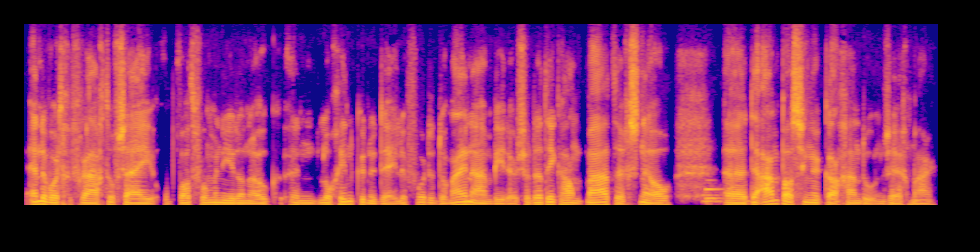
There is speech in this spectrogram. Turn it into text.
En er wordt gevraagd of zij op wat voor manier dan ook een login kunnen delen voor de domeinaanbieder. Zodat ik handmatig snel de aanpassingen kan gaan doen, zeg maar.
